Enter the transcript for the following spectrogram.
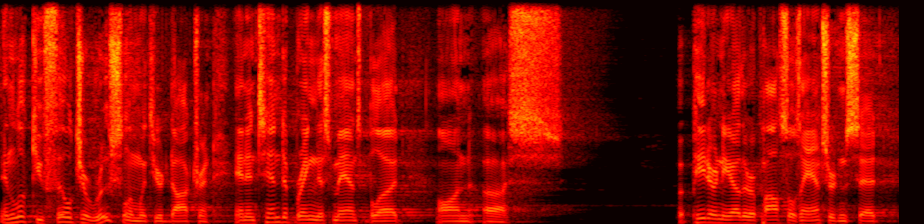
And look, you filled Jerusalem with your doctrine and intend to bring this man's blood on us. But Peter and the other apostles answered and said,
